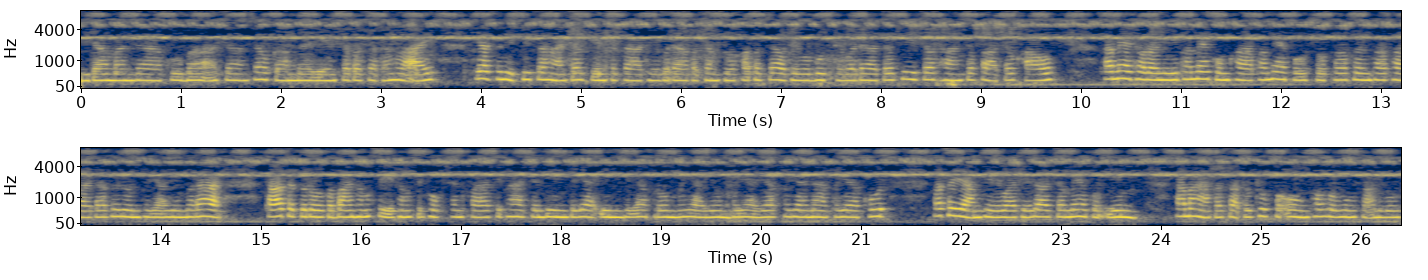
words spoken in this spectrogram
บิดามารดาครูบาอาจารย์เจ้ากรรมนายเวรสรรพสัตว์ทั้งหลายญาติสนิทพี่สหายเจ้าเกณฑ์ชะตาเทวดาประจำตัวข้าพเจ้าเทวบุตรเทวดาเจ้าที่เจ้าทางเจ้าป่าเจ้าเขาพระแม่ธรณีพระแม่คงคาพระแม่โพธิ์พระเพลิงพระพายพระพิรุณพญายมราชท้าจตุโลกบาลทั้งสี่ทั้งสิบหกชั้นฟ้าสิบห้าชั้นดินพญาอินพญาพรหมพญายมพญายักษ์พญานาคพญาคุด พระสยามเทวาเทราเจ้าแม่กวนอิมพระมหากษัตริย์ทุกๆพระองค์พระบรมวงศานุวงศ์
